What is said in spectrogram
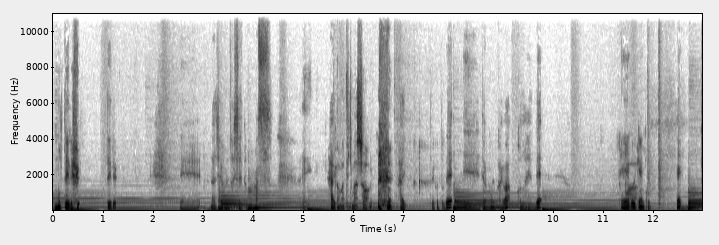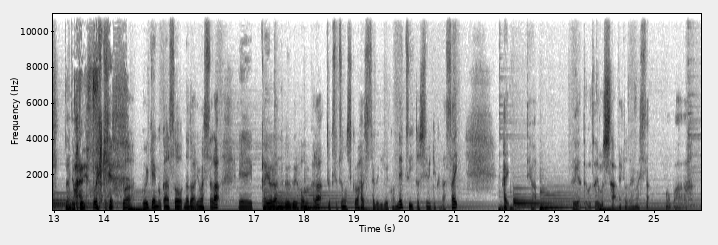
モテる、モテる、えーラジオを目指したいと思います。はい頑。張っていきましょう はい。ということで、えーでは今回はこの辺で、えーご意見ご、なんでもないですご意見は、ご意見、ご感想などありましたら、えー概要欄の Google フォームから直接もしくはハッシュタグリベコンでツイートしてみてください。はい。では、ありがとうございましたありがとうございました。オーバー。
